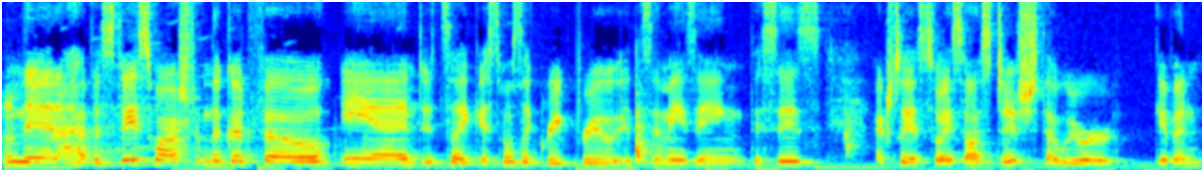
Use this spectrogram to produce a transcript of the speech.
And then I have this face wash from the Goodfill, and it's like, it smells like grapefruit. It's amazing. This is actually a soy sauce dish that we were given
